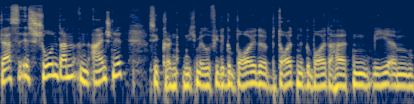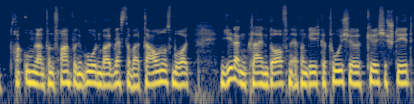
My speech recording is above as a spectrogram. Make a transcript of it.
Das ist schon dann ein Einschnitt. Sie könnten nicht mehr so viele Gebäude, bedeutende Gebäude halten, wie hier im Umland von Frankfurt, im Odenwald, Westerwald, Taunus, wo heute in jedem kleinen Dorf eine evangelisch-katholische Kirche steht.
